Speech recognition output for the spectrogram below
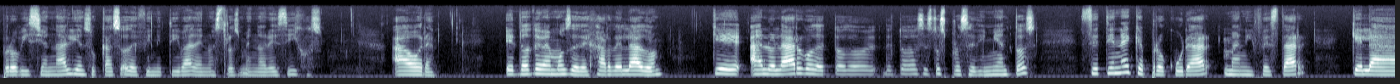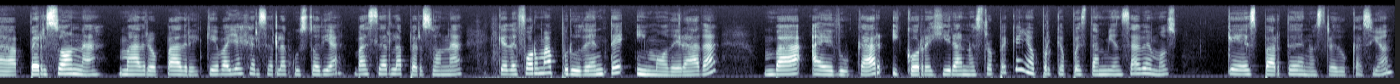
provisional y en su caso definitiva de nuestros menores hijos. Ahora, eh, no debemos de dejar de lado que a lo largo de, todo, de todos estos procedimientos se tiene que procurar manifestar que la persona, madre o padre, que vaya a ejercer la custodia va a ser la persona que de forma prudente y moderada va a educar y corregir a nuestro pequeño, porque pues también sabemos que es parte de nuestra educación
